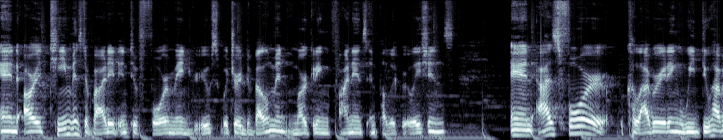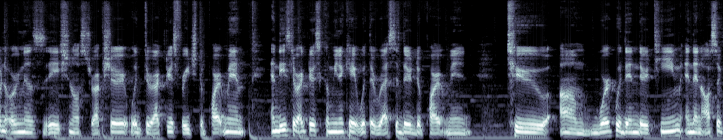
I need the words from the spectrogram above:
And our team is divided into four main groups, which are development, marketing, finance, and public relations. And as for collaborating, we do have an organizational structure with directors for each department, and these directors communicate with the rest of their department to um, work within their team and then also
